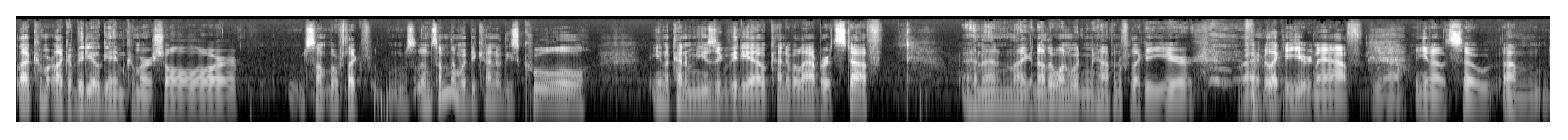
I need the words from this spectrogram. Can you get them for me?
like like a video game commercial or something like, and some of them would be kind of these cool, you know, kind of music video, kind of elaborate stuff. And then like another one wouldn't happen for like a year, Right. for like a year and a half Yeah. you know so um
